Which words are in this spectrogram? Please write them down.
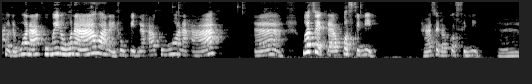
ครูอาจจะมั่วนะครูไม่รู้นะว่าไหนถูกผิดนะคะครูมั่วนะคะ อ่าเมื่อเสร็จแล้วกด finish นะเสร็จแล้วกด finish อ่า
